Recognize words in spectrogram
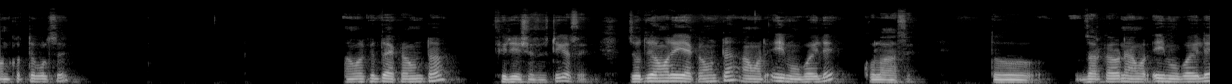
অন করতে বলছে। আমার কিন্তু অ্যাকাউন্টটা ফিরে এসেছে ঠিক আছে? যদিও আমার এই অ্যাকাউন্টটা আমার এই মোবাইলে খোলা আছে। তো যার কারণে আমার এই মোবাইলে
